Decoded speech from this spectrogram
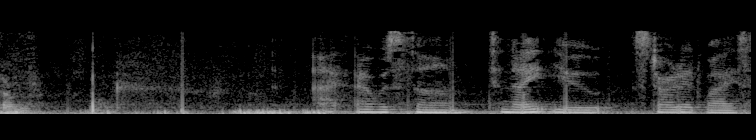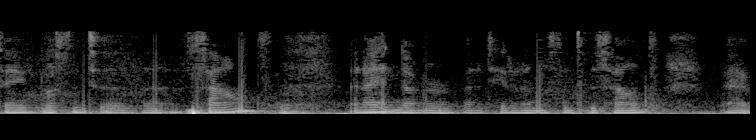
So. I, I was um, tonight. You started by saying listen to the sounds, Mm-hmm. and I had never meditated on listening to the sounds. I,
